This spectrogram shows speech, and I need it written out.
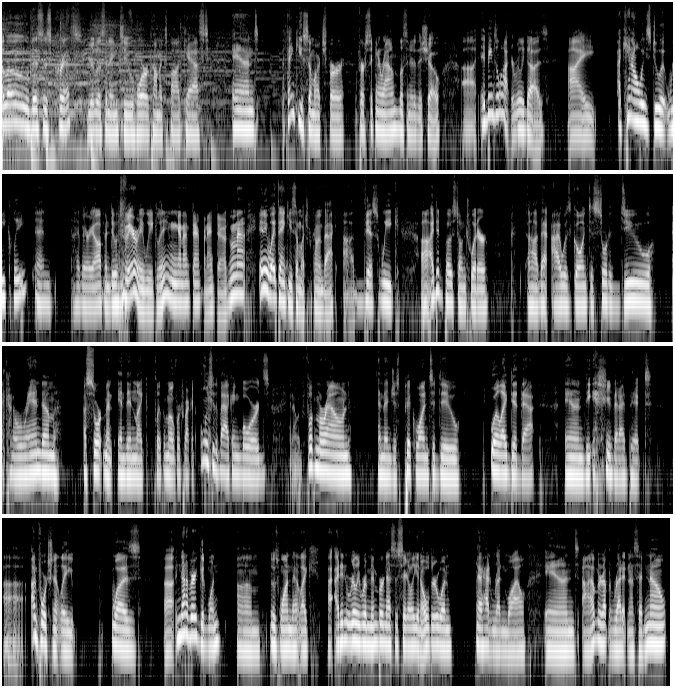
Hello, this is Chris. You're listening to Horror Comics Podcast, and thank you so much for for sticking around, listening to the show. Uh, it means a lot. It really does. I I can't always do it weekly, and I very often do it very weekly. Anyway, thank you so much for coming back. Uh, this week, uh, I did post on Twitter uh, that I was going to sort of do a kind of random assortment and then like flip them over to where I could only see the backing boards and I would flip them around and then just pick one to do. Well, I did that. And the issue that I picked, uh, unfortunately, was uh, not a very good one. Um, it was one that like I, I didn't really remember necessarily, an older one that I hadn't read in a while. And I opened it up and read it and I said, no,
